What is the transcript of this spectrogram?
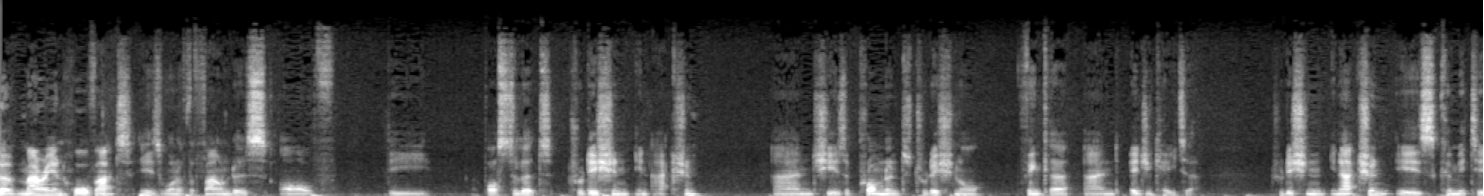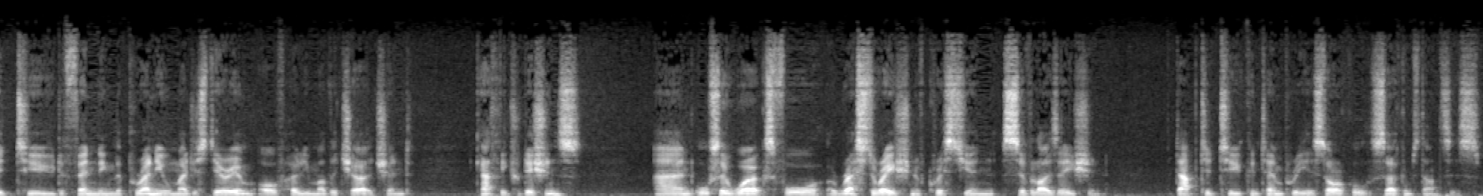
Dr. Marian Horvat is one of the founders of the apostolate Tradition in Action, and she is a prominent traditional thinker and educator. Tradition in Action is committed to defending the perennial magisterium of Holy Mother Church and Catholic traditions, and also works for a restoration of Christian civilization adapted to contemporary historical circumstances.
